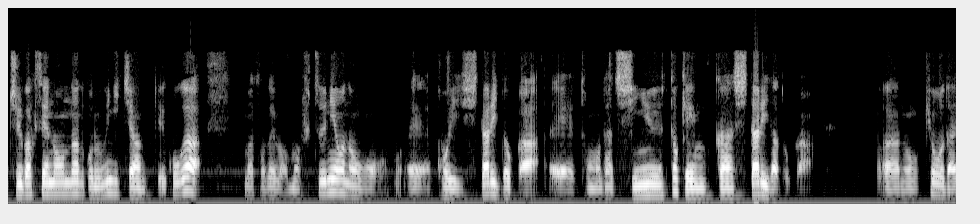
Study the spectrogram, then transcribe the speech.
中学生の女の子のウニちゃんっていう子が、まあ、例えば、まあ、普通にあの、えー恋したりとか、えー友達、親友と喧嘩したりだとか、あの、兄弟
